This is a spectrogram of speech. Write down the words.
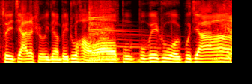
所以加的时候一定要备注好哦，不不备注我不加啊。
